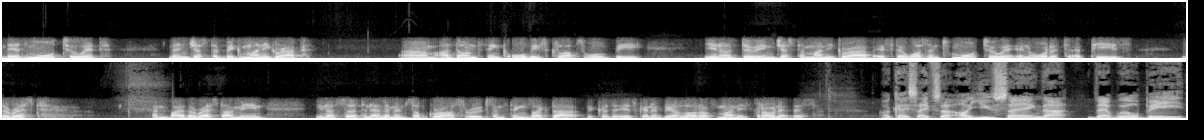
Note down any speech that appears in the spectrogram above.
there's more to it than just a big money grab. Um, I don't think all these clubs will be, you know, doing just a money grab if there wasn't more to it in order to appease the rest. And by the rest, I mean, you know, certain elements of grassroots and things like that, because it is going to be a lot of money thrown at this. Okay, Saif. So, are you saying that there will be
